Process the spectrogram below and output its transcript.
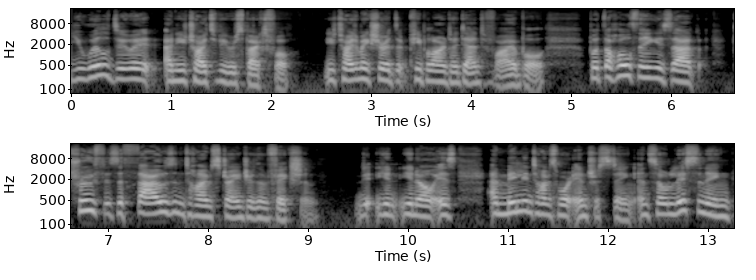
you will do it and you try to be respectful. You try to make sure that people aren't identifiable. But the whole thing is that truth is a thousand times stranger than fiction. You, you know, is a million times more interesting. And so listening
